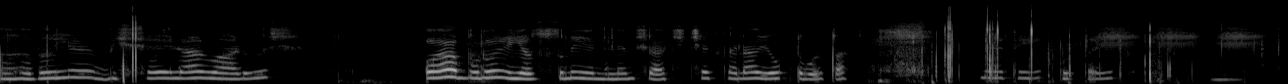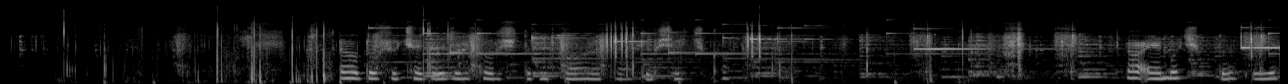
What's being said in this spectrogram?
Aa, böyle bir şeyler varmış. Aa, bunun yazısını yenilemişler. Çiçek falan yoktu burada. Neredeyim? Buradayım. Ya dur şu çekmeceyi karıştırayım bari belki bir şey çıkar. Ya elma çıktı. İyi.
